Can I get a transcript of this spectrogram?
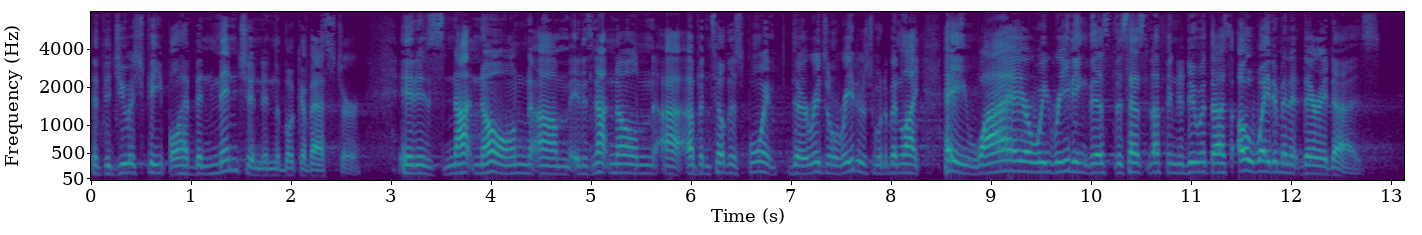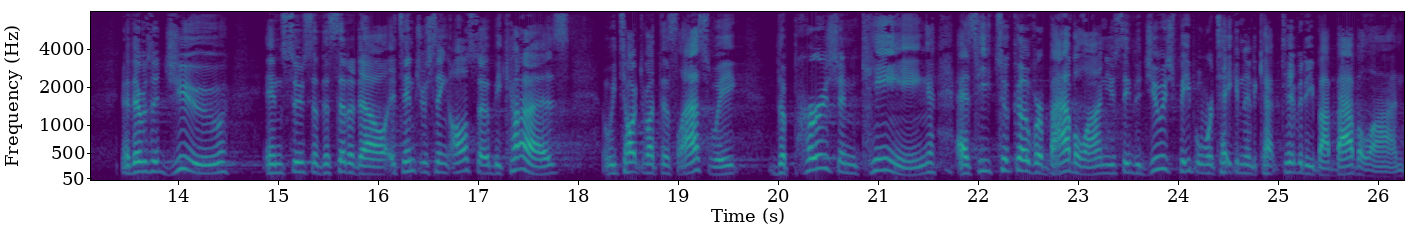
that the Jewish people have been mentioned in the book of Esther. It is not known. Um, it is not known uh, up until this point. The original readers would have been like, "Hey, why are we reading this? This has nothing to do with us." Oh, wait a minute, there it does. Now, there was a Jew in Susa, the citadel. It's interesting also because we talked about this last week the Persian king, as he took over Babylon, you see, the Jewish people were taken into captivity by Babylon.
